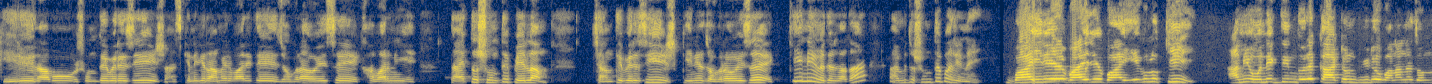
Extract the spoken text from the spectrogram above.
কে রে রামু, শুনতে পেরেছিস? আজকে নাকি রামের বাড়িতে ঝগড়া হয়েছে খাবার নিয়ে। তাই তো শুনতে পেলাম। জানতে পেরেছিস কি নিয়ে ঝগড়া হয়েছে? কি নিয়ে হয়েছে দাদা? আমি তো শুনতে পারি নাই। বাইরে বাইরে, ভাই, এগুলো কি? আমি অনেক দিন ধরে কার্টুন ভিডিও বানানোর জন্য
